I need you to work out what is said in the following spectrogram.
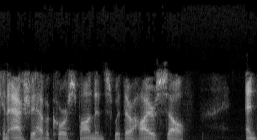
can actually have a correspondence with their higher self and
